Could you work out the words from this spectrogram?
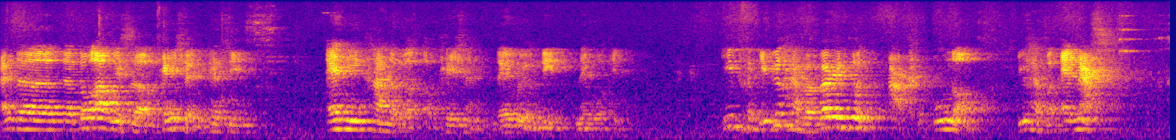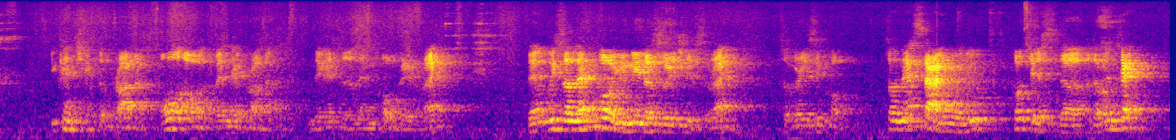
And uh, the go up this application, you can see any kind of application, they will need networking. If, if you have a very good ARK UNO, you have an MS, you can check the product, all our Advantech products. There's a LAN port there, right? Then with the LAN port, you need the switches, right? So very simple. So next time when you purchase the Advantech,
